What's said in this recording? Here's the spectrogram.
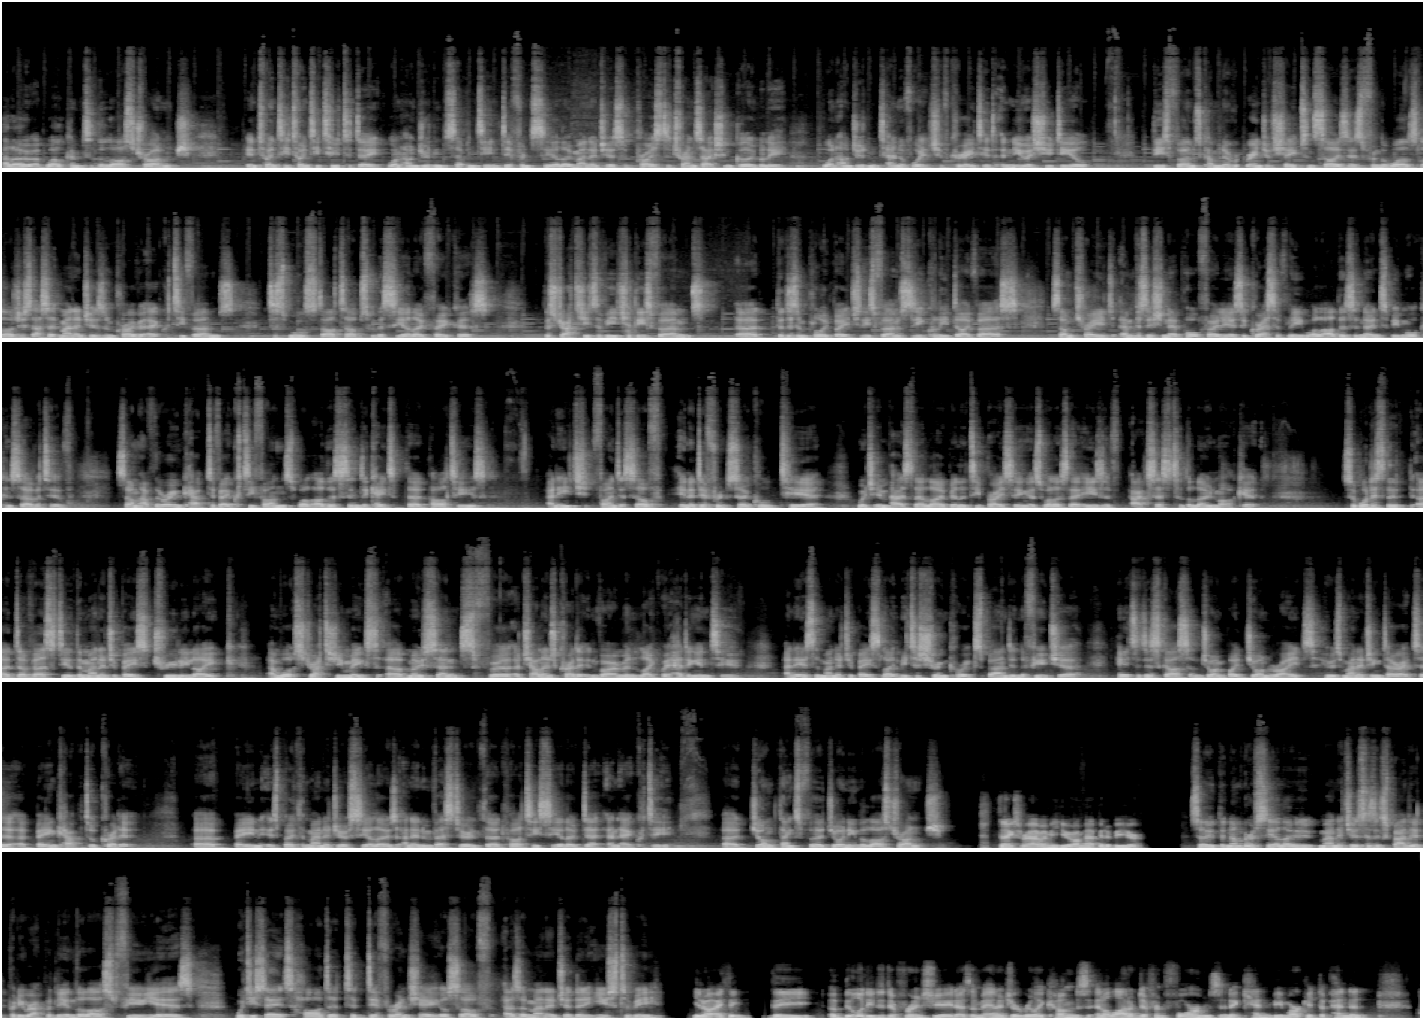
Hello, and welcome to the last tranche. In 2022 to date, 117 different CLO managers have priced a transaction globally, 110 of which have created a new issue deal. These firms come in a range of shapes and sizes from the world's largest asset managers and private equity firms to small startups with a CLO focus. The strategies of each of these firms uh, that is employed by each of these firms is equally diverse. Some trade and position their portfolios aggressively, while others are known to be more conservative. Some have their own captive equity funds, while others syndicate to third parties. And each finds itself in a different so called tier, which impacts their liability pricing as well as their ease of access to the loan market. So, what is the uh, diversity of the manager base truly like? And what strategy makes uh, most sense for a challenged credit environment like we're heading into? And is the manager base likely to shrink or expand in the future? Here to discuss, I'm joined by John Wright, who is Managing Director at Bain Capital Credit. Uh, Bain is both a manager of CLOs and an investor in third party CLO debt and equity. Uh, John, thanks for joining the last tranche. Thanks for having me, Hugh. I'm happy to be here. So, the number of CLO managers has expanded pretty rapidly in the last few years. Would you say it's harder to differentiate yourself as a manager than it used to be? You know, I think the ability to differentiate as a manager really comes in a lot of different forms and it can be market dependent.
